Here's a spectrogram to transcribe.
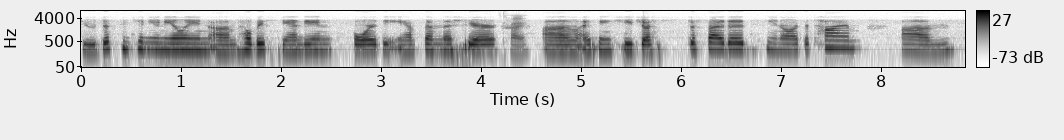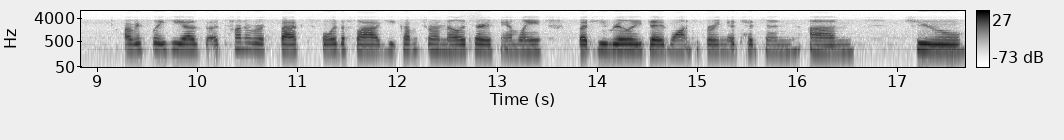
to discontinue kneeling. Um, he'll be standing for the anthem this year. Okay. Um, I think he just decided, you know, at the time, um, obviously he has a ton of respect for the flag. He comes from a military family, but he really did want to bring attention um, to,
